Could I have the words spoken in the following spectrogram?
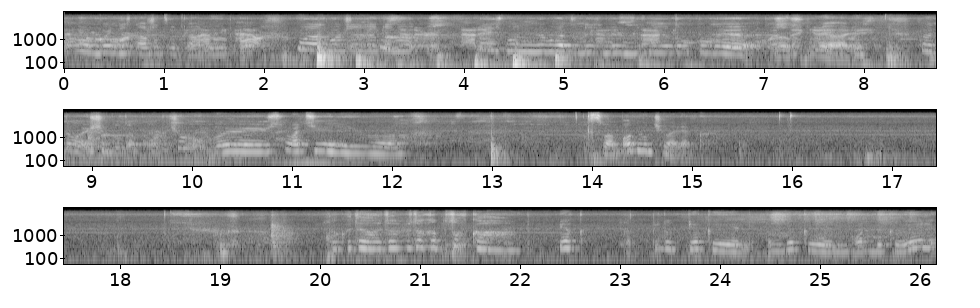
О, вы не знал, что центральный. У нас больше нет Мы не сможем добраться до земли, только мы застряли. Ой, товарищи Булдапре, почему вы схватили его? Свободный человек. Так это, это, это концовка. Бег. Тут бег и бег и вот бег и Элли.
